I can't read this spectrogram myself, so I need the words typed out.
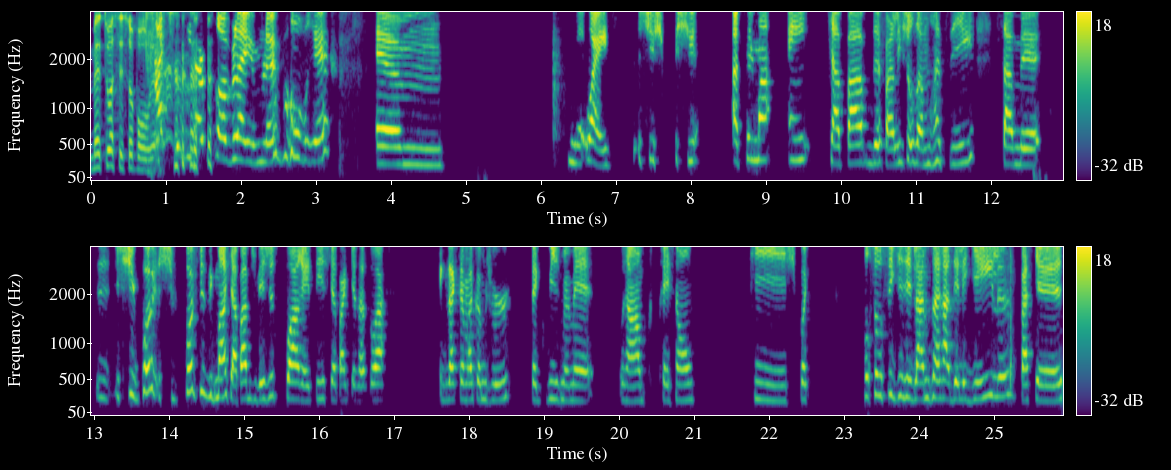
Mais toi, c'est ça pour vrai. actually un problème, là, pour vrai. Euh, mais ouais, je, je- je suis absolument incapable de faire les choses à moitié. Ça me. Je suis pas, je suis pas physiquement capable. Je vais juste pas arrêter jusqu'à temps que ça soit exactement comme je veux. Fait que oui, je me mets vraiment beaucoup de pression. Puis je suis pas. C'est pour ça aussi que j'ai de la misère à déléguer, là, parce que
